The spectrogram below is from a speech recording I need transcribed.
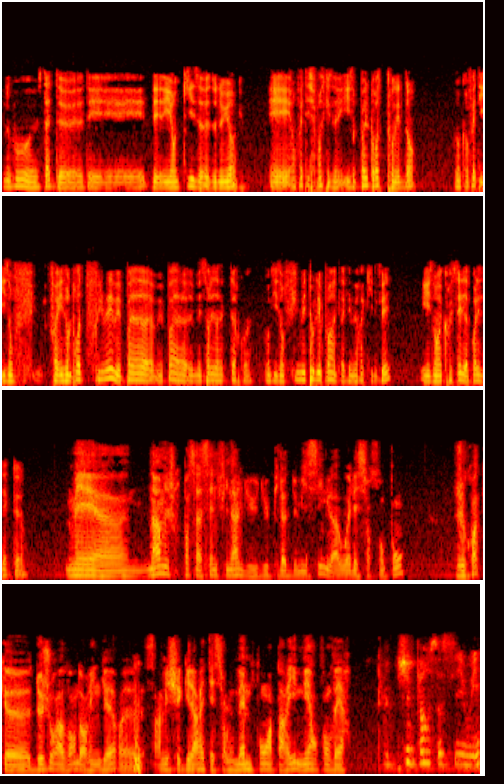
nouveau euh, stade de- des, Yankees de New York. Et en fait, je pense qu'ils ils ont pas eu le droit de tourner dedans. Donc en fait, ils ont, fi- enfin, ils ont le droit de filmer, mais pas, mais sans les acteurs quoi. Donc ils ont filmé tous les plans avec la caméra qu'ils devaient, et ils ont incrusté après les acteurs. Mais euh, non, mais je pense à la scène finale du, du pilote de Missing, là où elle est sur son pont. Je crois que deux jours avant, dans Ringer, euh, Sarah Michelle Gellar était sur le même pont à Paris, mais en fond vert. Je pense aussi, oui.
